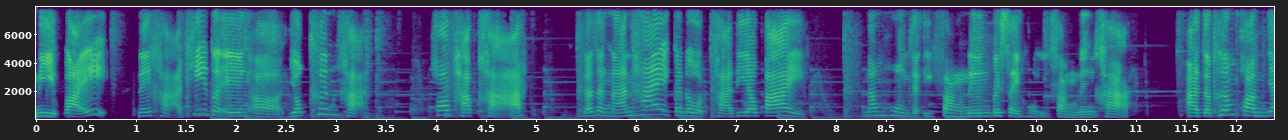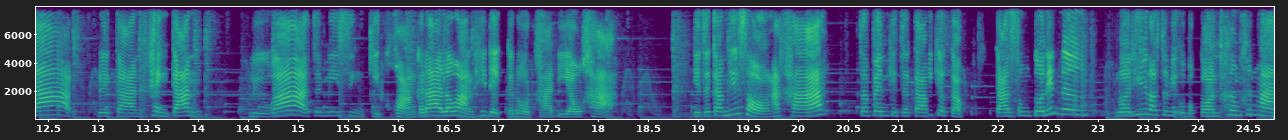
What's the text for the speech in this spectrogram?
หนีบไว้ในขาที่ตัวเองเอ่อยกขึ้นค่ะ ข้อพับขา แล้วจากนั้นให้กระโดดขาเดียวไปนำห่วงจากอีกฝั่งหนึ่งไปใส่ห่วงอีกฝั่งหนึ่งค่ะ อาจจะเพิ่มความยากโดยการแข่งกัน หรือว่าจะมีสิ่งกีดขวางก็ได้ระหว่างที่เด็กกระโดดขาเดียวค่ะ กิจกรรมที่สองนะคะ จะเป็นกิจกรรมที่เกี่ยวกับการทรงตัวนิดนึง โดยที่เราจะมีอุปกรณ์เพิ่มขึ้นมา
